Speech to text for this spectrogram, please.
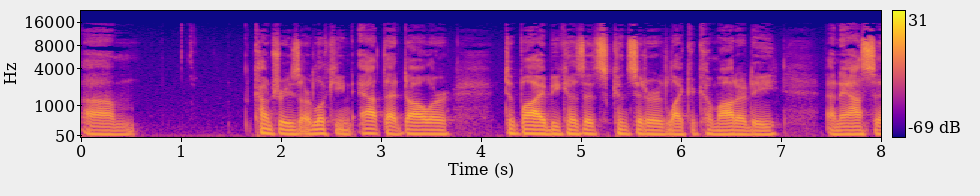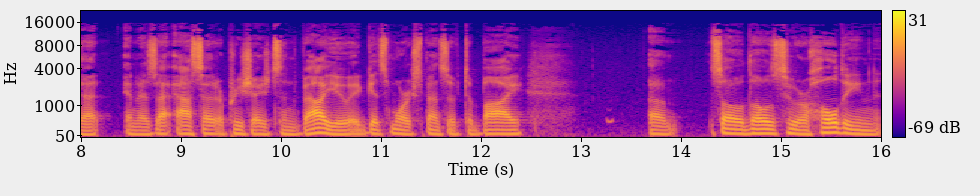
um, countries are looking at that dollar to buy because it's considered like a commodity, an asset. And as that asset appreciates in value, it gets more expensive to buy um, so those who are holding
